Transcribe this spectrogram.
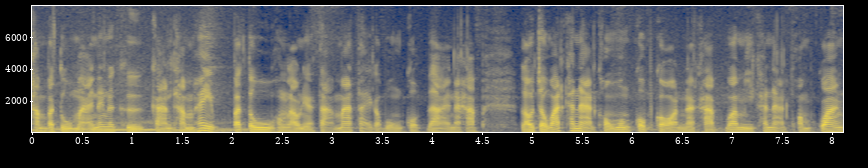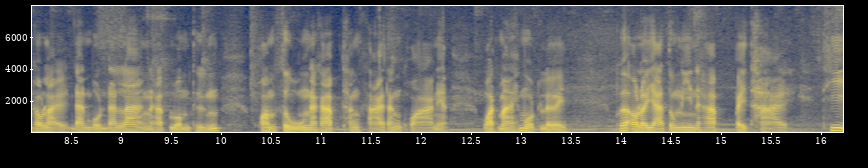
ทำประตูไม้นั่นก็คือ การทำให้ประตูของเราเนี่ยสามารถใส่กับวงกบได้นะครับ เราจะวัดขนาดของวงกบก่อนนะครับ ว่ามีขนาดความกว้างเท่าไหร่ด้านบนด้านล่างนะครับ รวมถึงความสูงนะครับ ทั้งซ้ายทั้งขวาเนี่ยวัดมาให้หมดเลย เพื่อเอาระยะตรงนี้นะครับ ไปถ่ายที่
